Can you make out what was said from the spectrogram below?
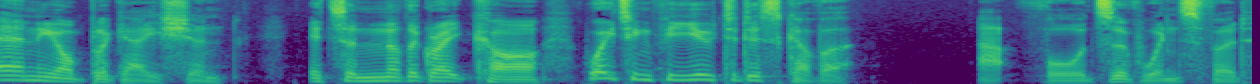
any obligation. It's another great car waiting for you to discover at Fords of Winsford.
